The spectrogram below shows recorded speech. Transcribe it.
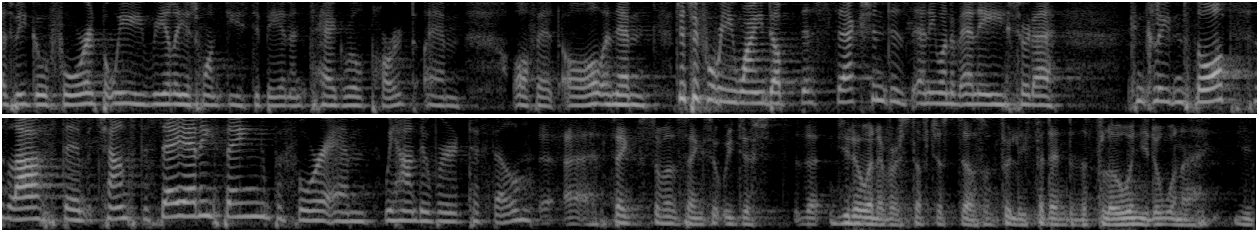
as we go forward. But we really just want you to be an integral part um, of it all. And then just before we wind up this section, does anyone have any sort of concluding thoughts, last um, chance to say anything before um, we hand over to Phil. I think some of the things that we just, that, you know, whenever stuff just doesn't fully fit into the flow and you don't want to, you,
